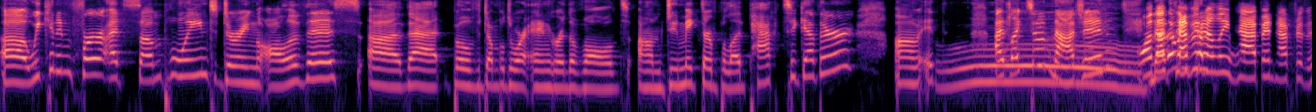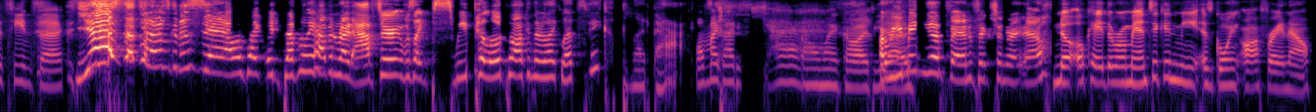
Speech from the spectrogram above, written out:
Uh, we can infer at some point during all of this uh, that both Dumbledore and Grindelwald um, do make their blood pact together. Um, it, I'd like to imagine- Well, that that we come- definitely happened after the teen sex. yes, that's what I was gonna say. I was like, it definitely happened right after. It was like sweet pillow talk, and they're like, let's make a blood pact. Oh my god, yeah. Oh my god. Are we making a fan fiction right now? No, okay, the romantic in me is going off right now.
